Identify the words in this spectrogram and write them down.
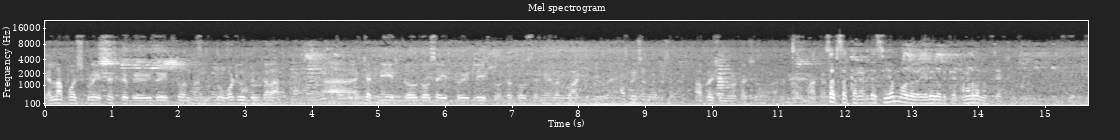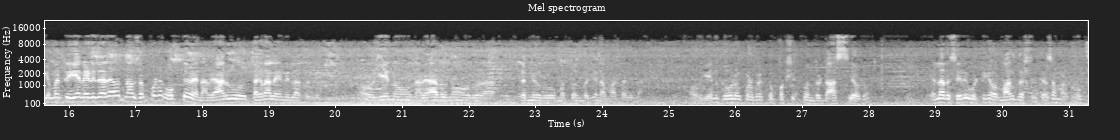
ಎಲ್ಲ ಪೋಸ್ಟ್ಗಳು ಎಷ್ಟೆಷ್ಟು ಇದು ಇತ್ತು ಅಂತ ಅಂದ್ಬಿಟ್ಟು ಹೋಟೆಲ್ ಬಿಲ್ ಥರ ಚಟ್ನಿ ಇಷ್ಟು ದೋಸೆ ಇಷ್ಟು ಇಡ್ಲಿ ಇಷ್ಟು ಅಂತ ತೋರಿಸ್ತೀನಿ ಎಲ್ಲರಿಗೂ ಹಾಕಿದ್ದೀವಿ. ಆಪರೇಷನ್ ಆಪರೇಷನ್ ಅದನ್ನ ಸರ್ ಸರ್ ಕನ್ನಡದ ಸಿಎಂ ಅವರು ಹೇಳಿರೋದಕ್ಕೆ ಕನ್ನಡದಲ್ಲಿ ಒಂದು reaction. ಮುಖ್ಯಮಂತ್ರಿ ಏನು ಹೇಳಿದ್ದಾರೆ ಅವ್ರು ನಾವು ಸಂಪೂರ್ಣ ಒಪ್ತೇವೆ. ನಾವು ಯಾರಿಗೂ ತಗರಾಲ ಏನಿಲ್ಲ ಅದರಲ್ಲಿ. ಅವ್ರಿಗೇನು ನಾವು ಯಾರೂ ಅವರ ಕನ್ನೂರು ಮತ್ತೊಂದು ಬಗ್ಗೆ ನಾವು ಮಾತಾಡಿಲ್ಲ. ಅವ್ರಿಗೇನು ಗೌರವ ಕೊಡಬೇಕು ಪಕ್ಷಕ್ಕೆ ಒಂದು ದೊಡ್ಡ ಆಸ್ತಿ ಅವರು. ಎಲ್ಲರೂ ಸೇರಿ ಒಟ್ಟಿಗೆ ಅವ್ರ ಮಾರ್ಗದರ್ಶನ ಕೆಲಸ ಮಾಡ್ಕೊಂಡು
